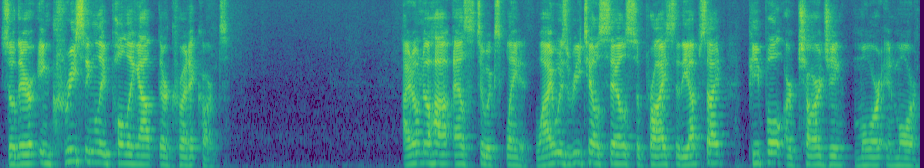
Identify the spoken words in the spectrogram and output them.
So they're increasingly pulling out their credit cards. I don't know how else to explain it. Why was retail sales surprised to the upside? People are charging more and more.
